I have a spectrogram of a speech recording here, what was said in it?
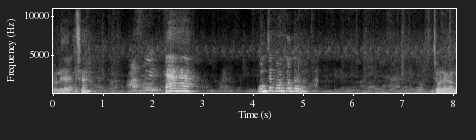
চলে যাচ্ছে। হ্যাঁ হ্যাঁ। ফোন কর দেবে চলে গেল।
